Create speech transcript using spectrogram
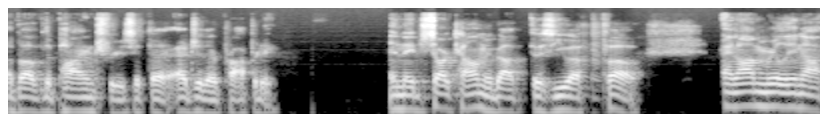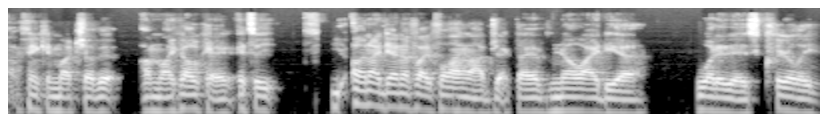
above the pine trees at the edge of their property. And they start telling me about this UFO. And I'm really not thinking much of it. I'm like, okay, it's a unidentified flying object. I have no idea what it is. Clearly,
